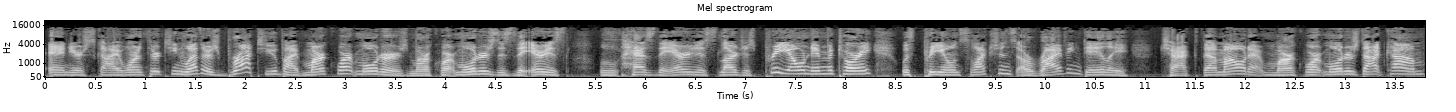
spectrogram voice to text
And your Skywarn 13 weather is brought to you by Markquart Motors. Markquart Motors is the area's has the area's largest pre-owned inventory with pre-owned selections arriving daily. Check them out at markquartmotors.com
